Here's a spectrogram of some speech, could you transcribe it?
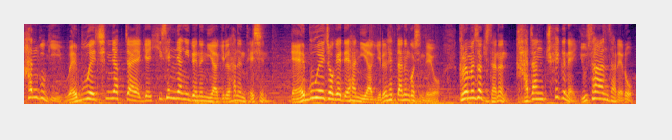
한국이 외부의 침략자에게 희생양이 되는 이야기를 하는 대신 내부의 적에 대한 이야기를 했다는 것인데요. 그러면서 기사는 가장 최근에 유사한 사례로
